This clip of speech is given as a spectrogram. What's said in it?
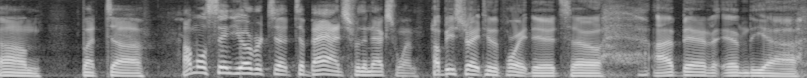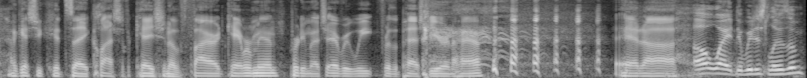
Um, but uh, I'm gonna send you over to to Badge for the next one. I'll be straight to the point, dude. So, I've been in the, uh, I guess you could say, classification of fired cameramen pretty much every week for the past year and a half. and uh, Oh wait, did we just lose him?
